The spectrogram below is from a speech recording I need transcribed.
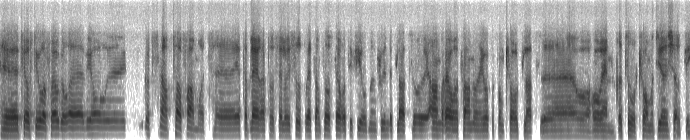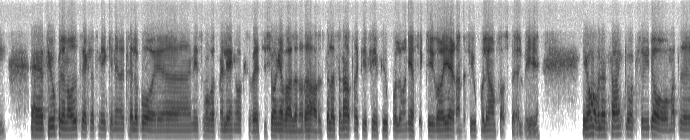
Eh, två stora frågor. Eh, vi har eh, gått snabbt här framåt. Eh, etablerat oss, eller i Superettan första året i fjol med en sjunde plats och andra året här nu är uppe på en kvalplats eh, och har en retur kvar mot Jönköping. Eh, Eh, fotbollen har utvecklats mycket nere i Trelleborg. Eh, ni som har varit med länge också vet ju Tjongavallen och det här. Det spelas en attraktiv fin fotboll och en effektiv varierande fotboll i anfallsspel. Vi, vi har väl en tanke också idag om att eh,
